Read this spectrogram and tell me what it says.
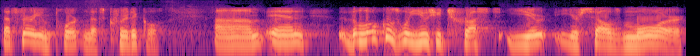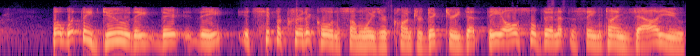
That's very important. That's critical, um, and the locals will usually trust your, yourselves more. But what they do, they, they, they, it's hypocritical in some ways or contradictory that they also then at the same time value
